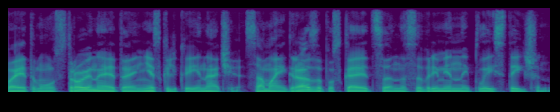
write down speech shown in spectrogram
Поэтому устроено это несколько иначе. Сама игра запускается на современной PlayStation,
